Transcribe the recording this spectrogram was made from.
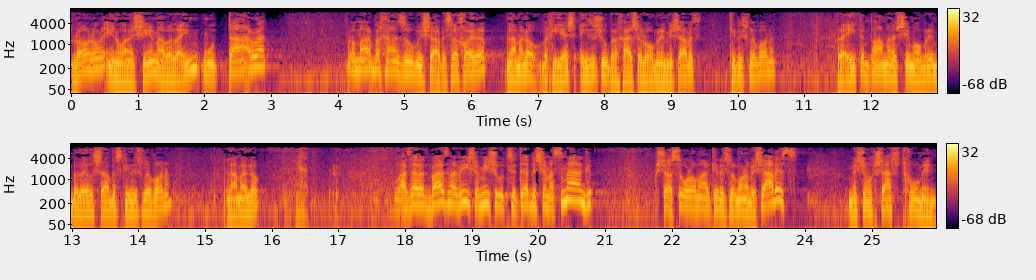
לא, לא ראינו אנשים, אבל האם מותר לומר ברכה זו בשבס? לכוירא, למה לא? וכי יש איזושהי ברכה שלא אומרים בשבס? קידוש לבונה? ראיתם פעם אנשים אומרים בליל שבס קידוש לבונה? למה לא? אז הרדב"ז מביא שמישהו ציטט בשם הסמ"ג שאסור לומר קידוש לבונה בשבס משום חשש תחומין.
